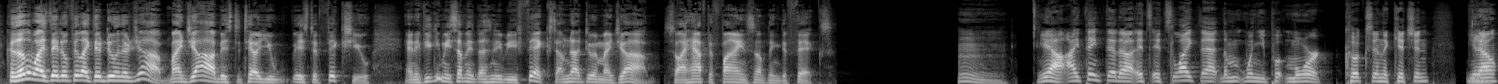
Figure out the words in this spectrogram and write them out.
Because otherwise, they don't feel like they're doing their job. My job is to tell you is to fix you, and if you give me something that doesn't need to be fixed, I'm not doing my job. So I have to find something to fix. Hmm. Yeah, I think that uh, it's it's like that when you put more cooks in the kitchen. You Yeah. know,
